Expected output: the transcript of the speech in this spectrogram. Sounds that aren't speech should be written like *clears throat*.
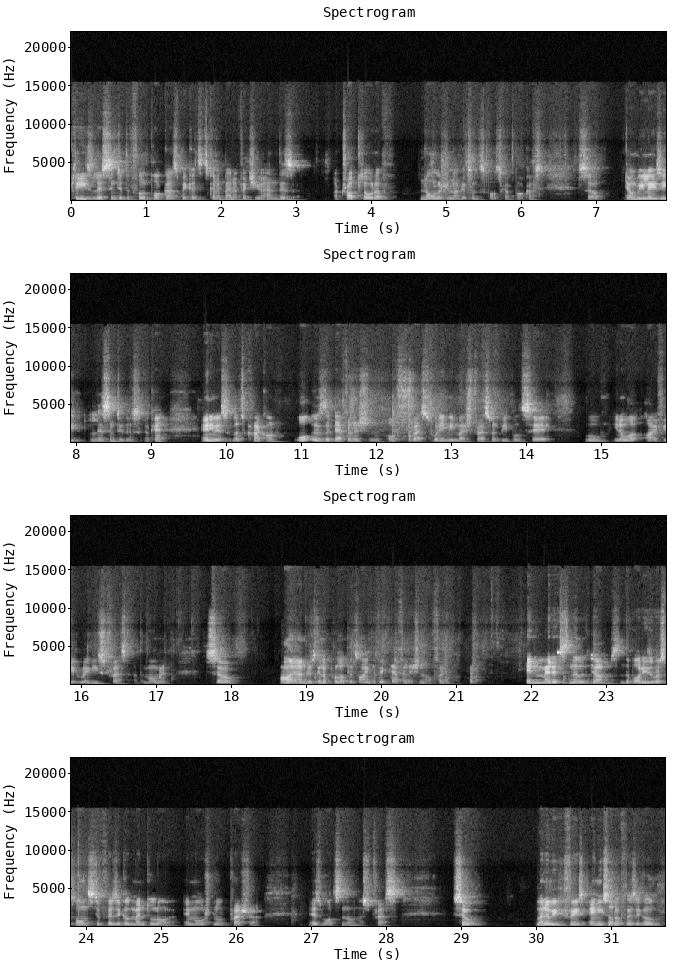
please listen to the full podcast because it's going to benefit you. And there's a truckload of knowledge and nuggets in the this podcast. So don't be lazy. Listen to this. Okay. Anyways, let's crack on. What is the definition of stress? What do you mean by stress when people say, "Ooh, you know what? I feel really stressed at the moment." So I am just going to pull up the scientific definition of it. In medicinal terms, the body's response to physical, mental, or emotional pressure is what's known as stress. So, whenever you face any sort of physical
